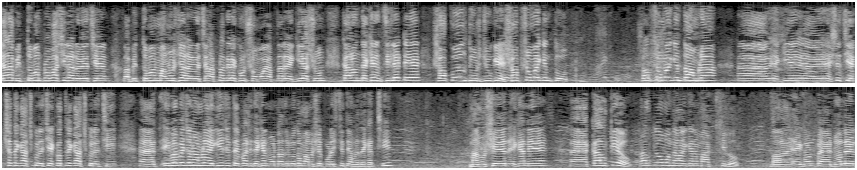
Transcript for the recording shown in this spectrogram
যারা বিত্তমান প্রবাসীরা রয়েছেন বা বিত্তমান মানুষ যারা রয়েছেন, আপনাদের এখন সময়, আপনারা এগিয়ে আসুন। কারণ দেখেন, সিলেটে সকল দুর্যোগে সব সময় কিন্তু সব সময় কিন্তু আমরা এগিয়ে এসেছি, একসাথে কাজ করেছি, একত্রে কাজ করেছি। এইভাবে যেন আমরা এগিয়ে যেতে পারি। দেখেন, বন্যা দুর্গত মানুষের পরিস্থিতি আমরা দেখাচ্ছি। মানুষের এখানে কালকেও কালকেও মনে হয় এখানে মাঠ ছিল। বা এখন ঢলের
